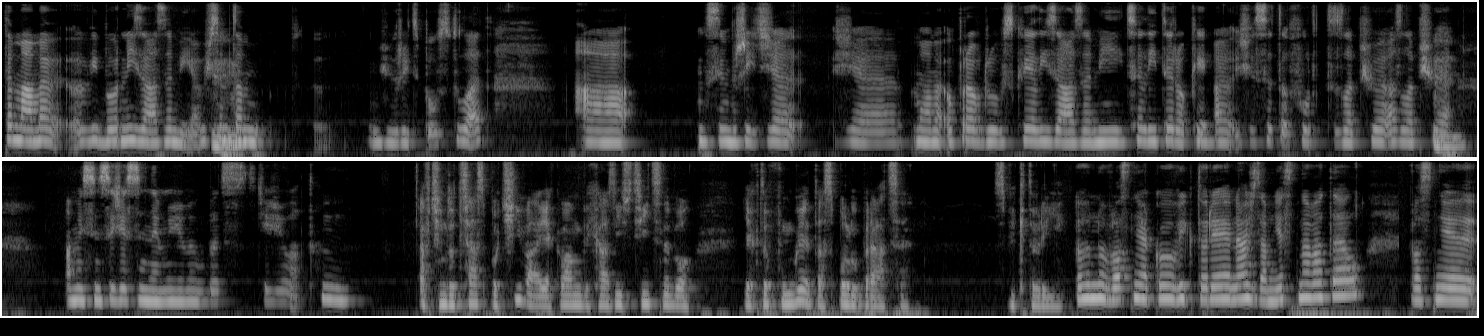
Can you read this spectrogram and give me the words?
Tam máme výborný zázemí. Já už mm-hmm. jsem mhm. tam, můžu říct, spoustu let. A musím říct, že že máme opravdu skvělý zázemí celý ty roky a že se to furt zlepšuje a zlepšuje. Mm. A myslím si, že si nemůžeme vůbec stěžovat. Mm. A v čem to třeba spočívá? Jak vám vychází vstříc nebo jak to funguje, ta spolupráce s Viktorií? No vlastně jako Viktorie je náš zaměstnavatel. Vlastně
